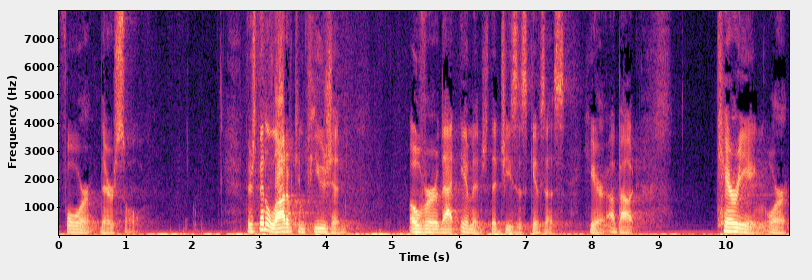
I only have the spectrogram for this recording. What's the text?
for their soul? There's been a lot of confusion over that image that Jesus gives us here about carrying or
